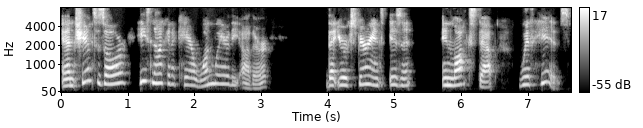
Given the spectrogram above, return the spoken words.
And chances are he's not going to care one way or the other that your experience isn't in lockstep with his.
